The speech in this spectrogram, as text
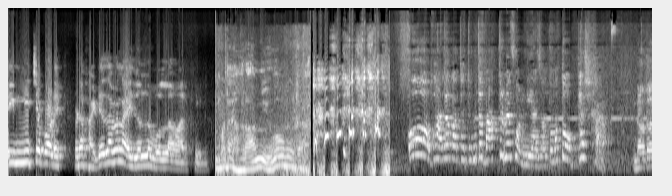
ডিম নিচে পড়ে ওটা ফাইটে যাবে না এই জন্য বললাম আর কি। হারামি ও বেটা। ও ভালো কথা তুমি তো বাথরুমে ফোন নিয়ে যাও তোমার তো অভ্যাস খারাপ। দাও দাও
